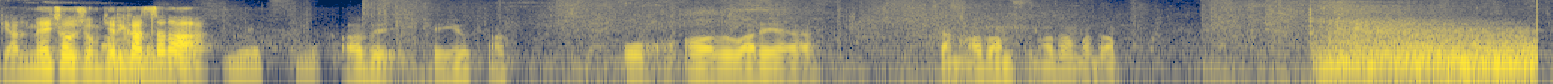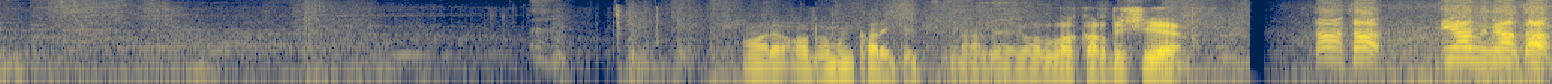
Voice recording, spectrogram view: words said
Gelmeye çalışıyorum. Geri kaçsana. Abi şey yok ha. Oh abi var ya. Sen adamsın adam adam. Var ya adamın kara köküsün abi. Eyvallah kardeşim. Tamam. İnandım ya tamam.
